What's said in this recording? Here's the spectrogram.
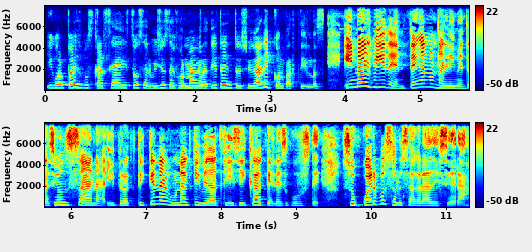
Igual puedes buscarse a estos servicios de forma gratuita en tu ciudad y compartirlos. Y no olviden, tengan una alimentación sana y practiquen alguna actividad física que les guste. Su cuerpo se los agradecerá.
